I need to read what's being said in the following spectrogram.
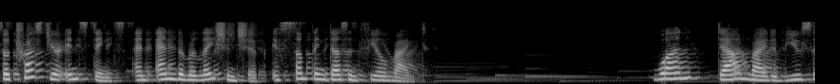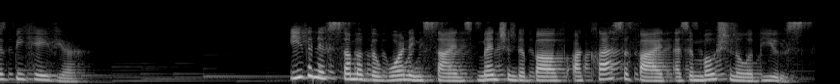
so trust your instincts and end the relationship if something doesn't feel right. 1. Downright abusive behavior. Even if some of the warning signs mentioned above are classified as emotional abuse,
